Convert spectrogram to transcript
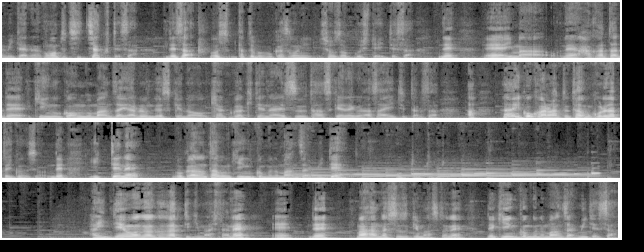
みたいなのがもっとちっちゃくてさ、でさ、例えば僕はそこに所属していてさ、で、えー、今ね、博多でキングコング漫才やるんですけど、客が来てないっす、助けてくださいって言ったらさ、あ、はい、行こうかなって、多分これだと行くんですよ。で、行ってね、僕あの多分キングコングの漫才見て、おっとおっとっと。はい、電話がかかってきましたね。えー、で、まあ話続けますとね、で、キングコングの漫才見てさ、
